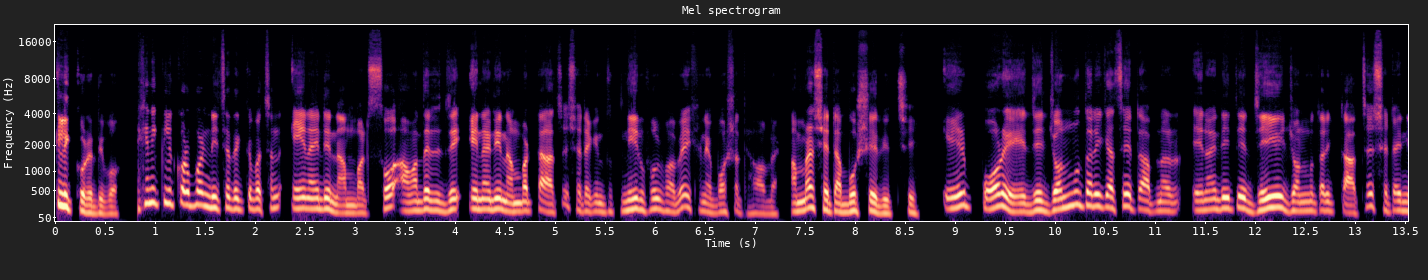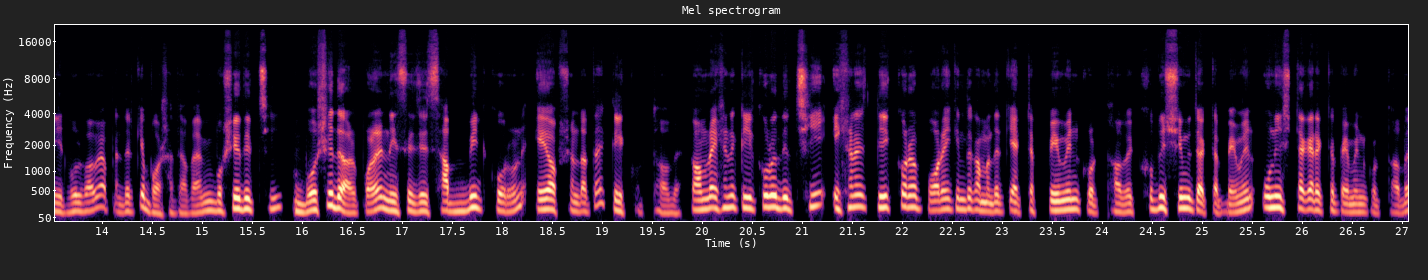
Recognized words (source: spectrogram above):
ক্লিক করে দিব। এখানে ক্লিক করার পর নিচে দেখতে পাচ্ছেন এনআইডি নাম্বার। সো আমাদের যে এনআইডি নাম্বারটা আছে সেটা কিন্তু নির্ভুলভাবে এখানে বসাতে হবে। আমরা সেটা বসিয়ে দিচ্ছি। এরপরে যে জন্ম তারিখ আছে এটা আপনার এনআইডিতে যেই জন্ম তারিখটা আছে সেটাই নির্ভুলভাবে আপনাদেরকে বসাতে হবে। আমি বসিয়ে দিচ্ছি। বসিয়ে দেওয়ার পরে নিচে যে সাবমিট করুন এই অপশনটাতে ক্লিক করতে হবে। তো আমরা এখানে ক্লিক করে দিচ্ছি। এখানে ক্লিক করার পরে কিন্তু আমাদেরকে একটা পেমেন্ট করতে হবে। খুবই সীমিত একটা পেমেন্ট ৳১৯ টাকার একটা পেমেন্ট করতে হবে।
